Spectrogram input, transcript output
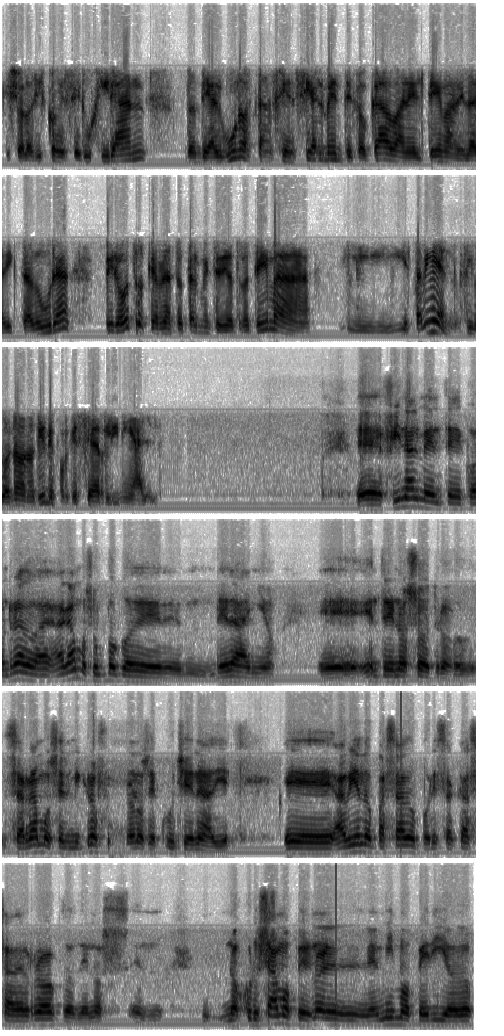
que yo los discos de Cerú Girán, donde algunos tangencialmente tocaban el tema de la dictadura, pero otros que hablan totalmente de otro tema, y, está bien, digo, no, no tiene por qué ser lineal. Eh, finalmente, Conrado, hagamos un poco de daño. Eh, entre nosotros. Cerramos el micrófono, no nos escuche nadie. Eh, habiendo pasado por esa casa del rock donde nos, nos cruzamos, pero no en el, mismo periodo,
